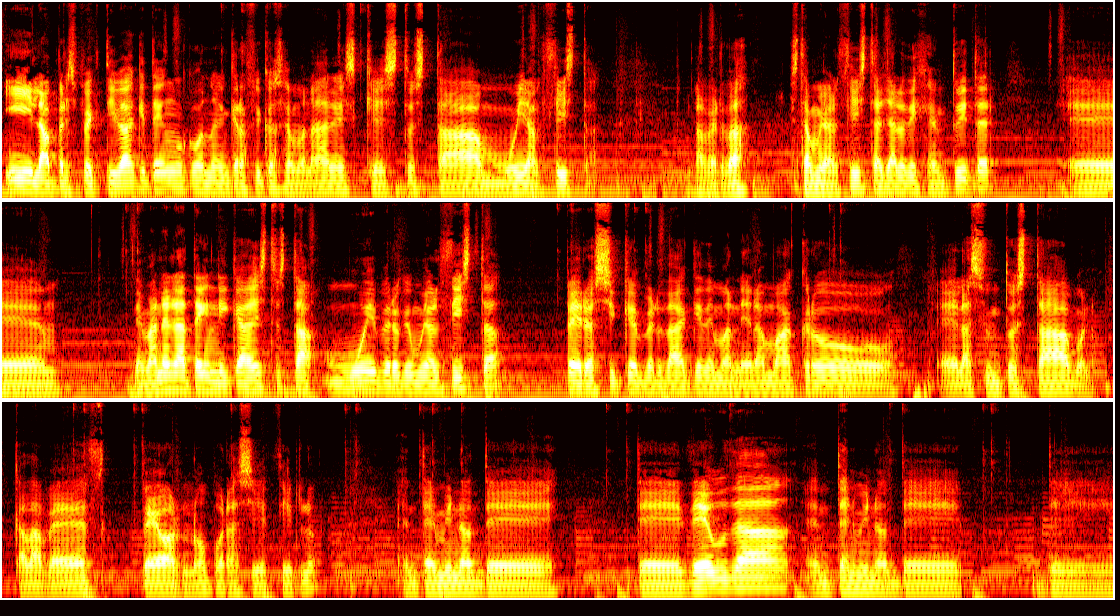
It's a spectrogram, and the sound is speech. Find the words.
Y la perspectiva que tengo con el gráfico semanal es que esto está muy alcista, la verdad. Está muy alcista, ya lo dije en Twitter. Eh, de manera técnica esto está muy pero que muy alcista, pero sí que es verdad que de manera macro el asunto está, bueno, cada vez peor, ¿no? Por así decirlo, en términos de, deuda, en términos de, de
